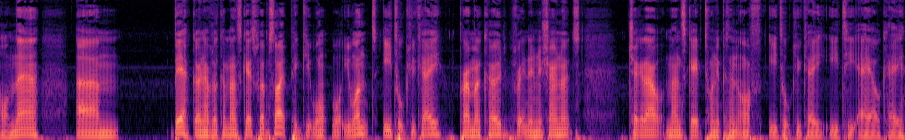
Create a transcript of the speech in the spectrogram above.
on there. Um, but yeah, go and have a look at Manscaped's website. Pick you want what you want. eTalk UK promo code written in the show notes. Check it out. Manscaped twenty percent off. eTalk UK E T A L K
